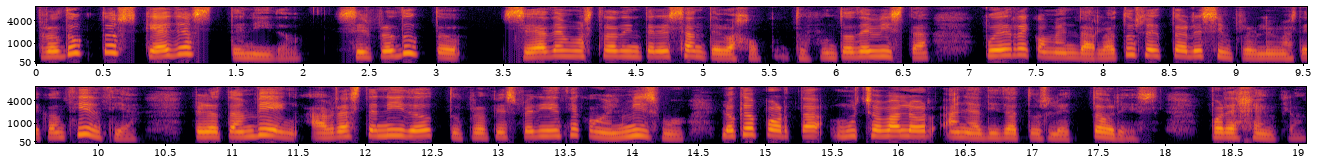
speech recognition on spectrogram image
productos que hayas tenido. Si el producto se ha demostrado interesante bajo tu punto de vista, puedes recomendarlo a tus lectores sin problemas de conciencia, pero también habrás tenido tu propia experiencia con el mismo, lo que aporta mucho valor añadido a tus lectores. Por ejemplo,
